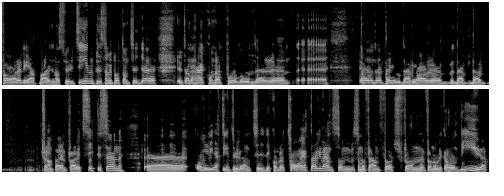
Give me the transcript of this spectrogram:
före det att Biden har svurits in, precis som vi pratade om tidigare. Utan det här kommer att pågå under, eh, eh under en period där vi har eh, där, där Trump är en private citizen eh, och vi vet inte hur lång tid det kommer att ta. Ett argument som, som har framförts från, från olika håll det är ju att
